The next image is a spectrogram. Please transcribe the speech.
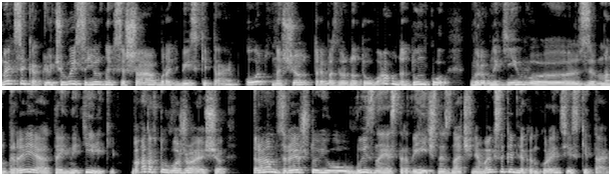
Мексика ключовий союзник США в боротьбі з Китаєм. От на що треба звернути увагу на думку виробників е, з Монтерея та й не тільки. Багато хто вважає, що Трамп, зрештою, визнає стратегічне значення Мексики для конкуренції з Китаєм.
